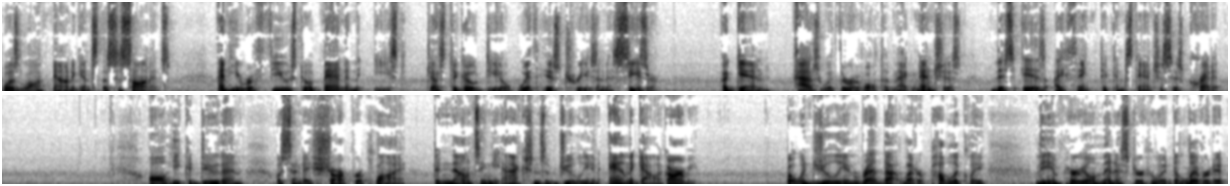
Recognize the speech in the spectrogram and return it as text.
was locked down against the Sassanids, and he refused to abandon the east just to go deal with his treasonous Caesar. Again, as with the revolt of Magnentius, this is, I think, to Constantius's credit. All he could do then was send a sharp reply denouncing the actions of Julian and the Gallic army. But when Julian read that letter publicly, the imperial minister who had delivered it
